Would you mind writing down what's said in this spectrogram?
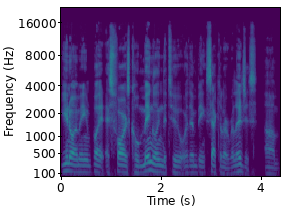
You know what I mean? But as far as commingling the two or them being secular or religious, um,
